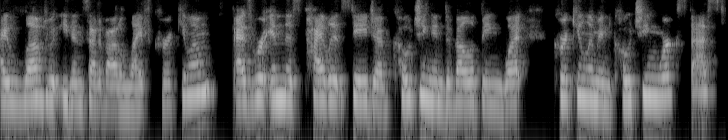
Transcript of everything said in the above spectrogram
I loved what Eden said about a life curriculum. As we're in this pilot stage of coaching and developing what curriculum and coaching works best,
